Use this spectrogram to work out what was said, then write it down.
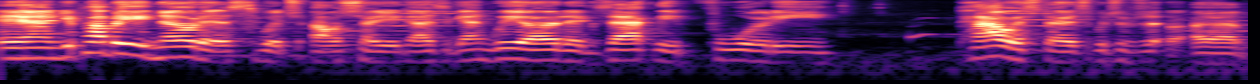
And you probably noticed, which I'll show you guys again, we are at exactly 40 Power Stars, which was uh,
